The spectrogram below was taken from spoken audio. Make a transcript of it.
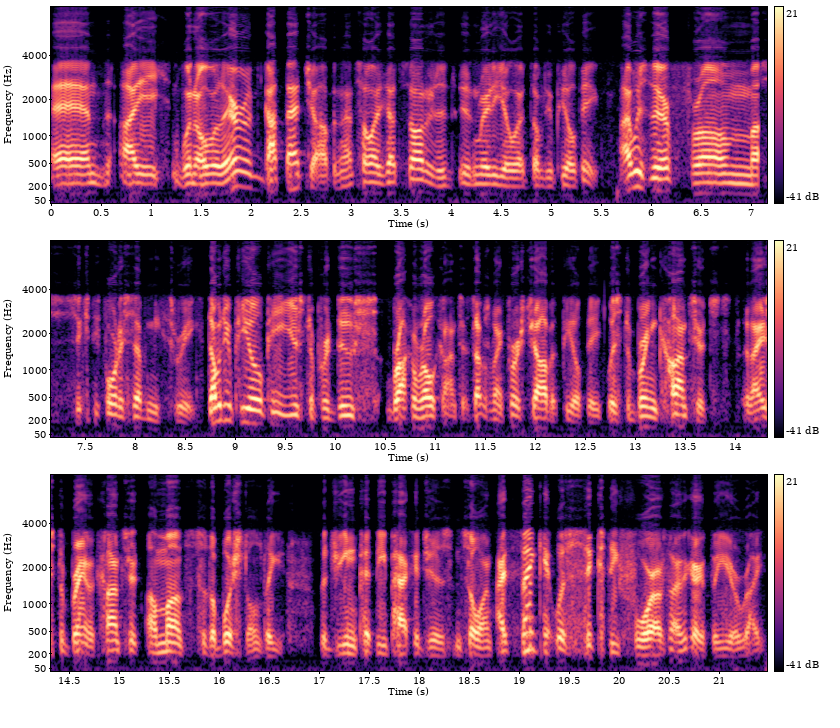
And I went over there and got that job, and that's how I got started in radio at WPOP. I was there from 64 to 73. WPOP used to produce rock and roll concerts. That was my first job at POP, was to bring concerts. And I used to bring a concert a month to the Bushnell, the, the Gene Pitney packages and so on. I think it was 64. I think I got the year right.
